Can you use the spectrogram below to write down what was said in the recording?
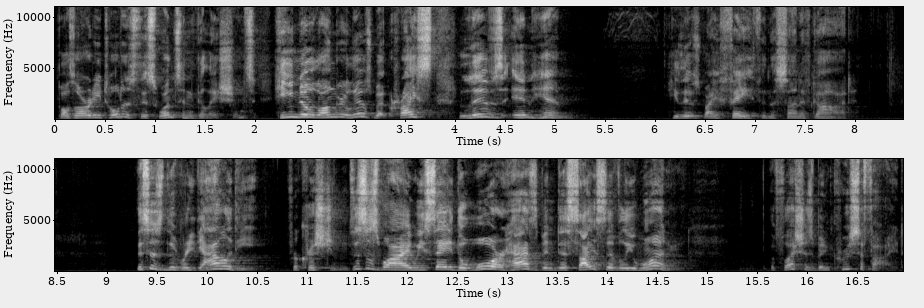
Paul's already told us this once in Galatians. He no longer lives, but Christ lives in him. He lives by faith in the Son of God. This is the reality for Christians. This is why we say the war has been decisively won. The flesh has been crucified.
